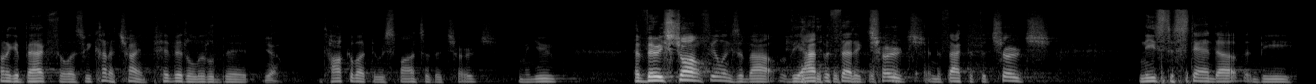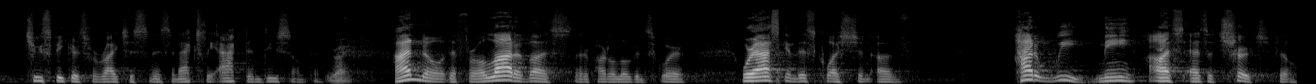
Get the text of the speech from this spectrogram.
I want to get back, Phil, as we kind of try and pivot a little bit Yeah. talk about the response of the church. I mean, you have very strong feelings about the apathetic church and the fact that the church needs to stand up and be true speakers for righteousness and actually act and do something. Right. I know that for a lot of us that are part of Logan Square, we're asking this question of how do we, me, us as a church, Phil,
